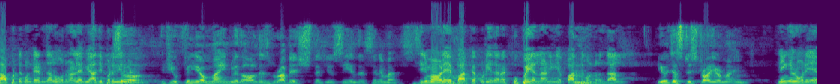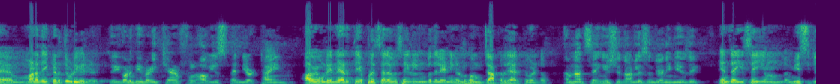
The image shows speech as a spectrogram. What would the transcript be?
சாப்பிட்டு கொண்டே இருந்தால் ஒரு நாளே வியாதிப்படுவீர்கள் So, if you fill your mind with all this rubbish that you see in the cinemas, சினிமாவிலே பார்க்கக்கூடியதான குப்பையெல்லாம் நீங்க பார்த்து கொண்டிருந்தால் you'll just destroy your mind. நீங்கள் உங்களுடைய மனதை கெடுத்து விடுவீர்கள் So you got to be very careful how you spend your time. ஆகவே உங்களுடைய நேரத்தை எப்படி செலவு செய்கிறீர்கள் என்பதிலே நீங்கள் மிகவும் ஜாக்கிரதையா இருக்க வேண்டும் I'm not saying you should not listen to any music. எந்த இசையும் மியூசிக்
